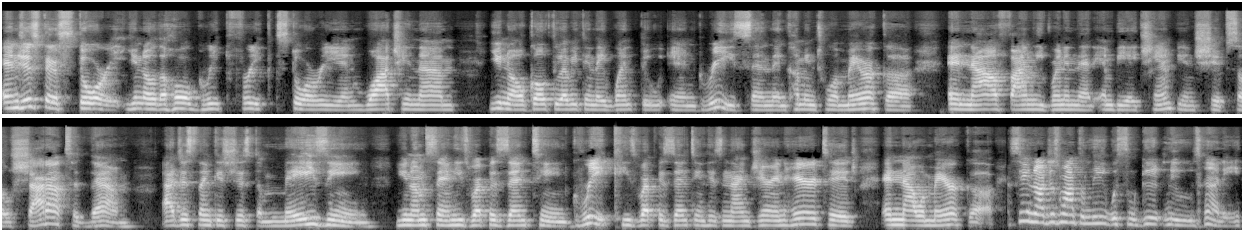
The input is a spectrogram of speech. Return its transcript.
and just their story, you know, the whole Greek freak story and watching them you know, go through everything they went through in Greece and then coming to America and now finally winning that NBA championship. So shout out to them. I just think it's just amazing. You know what I'm saying? He's representing Greek, he's representing his Nigerian heritage and now America. So, you know, I just want to lead with some good news, honey,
